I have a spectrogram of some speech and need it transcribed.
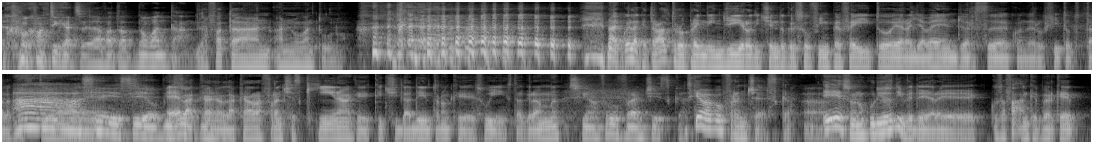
Quanti cazzo l'ha fatta a 90 anni? L'ha fatta a, a 91. no, è quella che tra l'altro lo prende in giro dicendo che il suo film preferito era gli Avengers eh, quando era uscita tutta la questione. Ah, sì, sì, ho visto. È la, la cara Franceschina che, che ci dà dentro anche su Instagram. Si chiama proprio Francesca. Si chiama proprio Francesca. Ah. E sono curioso di vedere cosa fa, anche perché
